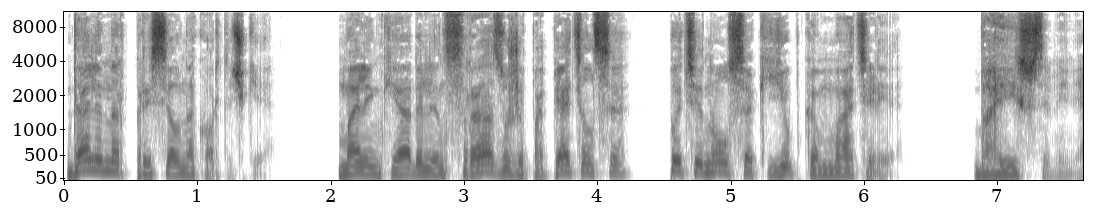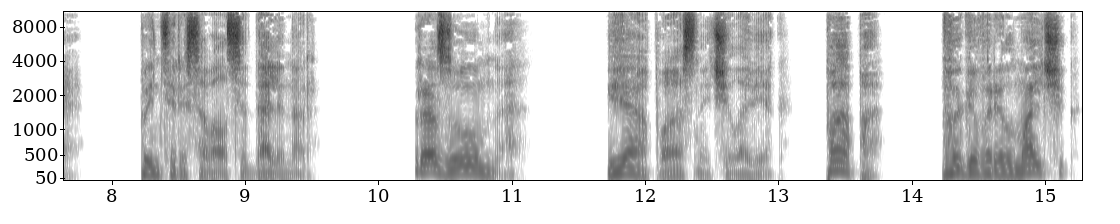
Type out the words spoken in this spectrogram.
Далинор присел на корточки. Маленький Адалин сразу же попятился, потянулся к юбкам матери. «Боишься меня?» — поинтересовался Далинор. «Разумно. Я опасный человек. Папа!» — выговорил мальчик,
